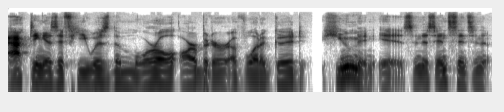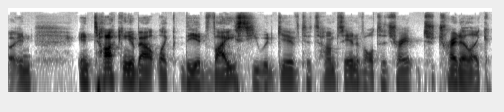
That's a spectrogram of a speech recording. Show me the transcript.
acting as if he was the moral arbiter of what a good human is in this instance. And in, in talking about like the advice he would give to Tom Sandoval to try to try to like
